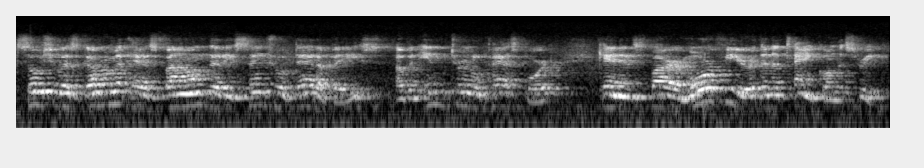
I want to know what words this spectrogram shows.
Socialist government has found that a central database of an internal passport can inspire more fear than a tank on the street.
